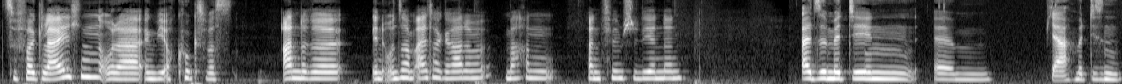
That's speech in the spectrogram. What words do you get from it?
zu vergleichen oder irgendwie auch guckst, was andere in unserem Alter gerade machen an Filmstudierenden? Also mit den, ähm, ja, mit diesen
